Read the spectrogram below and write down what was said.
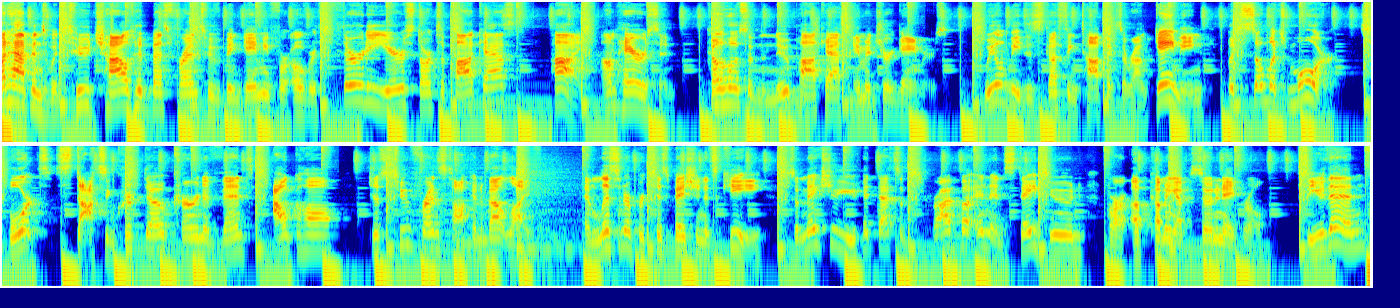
What happens when two childhood best friends who've been gaming for over 30 years starts a podcast? Hi, I'm Harrison, co-host of the new podcast Immature Gamers. We will be discussing topics around gaming, but so much more. Sports, stocks and crypto, current events, alcohol, just two friends talking about life. And listener participation is key, so make sure you hit that subscribe button and stay tuned for our upcoming episode in April. See you then.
